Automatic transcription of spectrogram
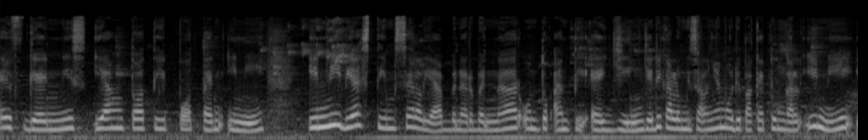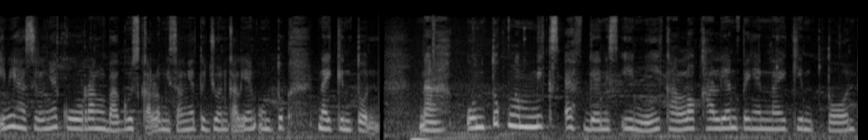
Evgenis yang totipoten ini. Ini dia stem cell ya benar-benar untuk anti aging jadi kalau misalnya mau dipakai tunggal ini ini hasilnya kurang bagus kalau misalnya tujuan kalian untuk naikin tone nah untuk nge-mix Afghanis ini kalau kalian pengen naikin tone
